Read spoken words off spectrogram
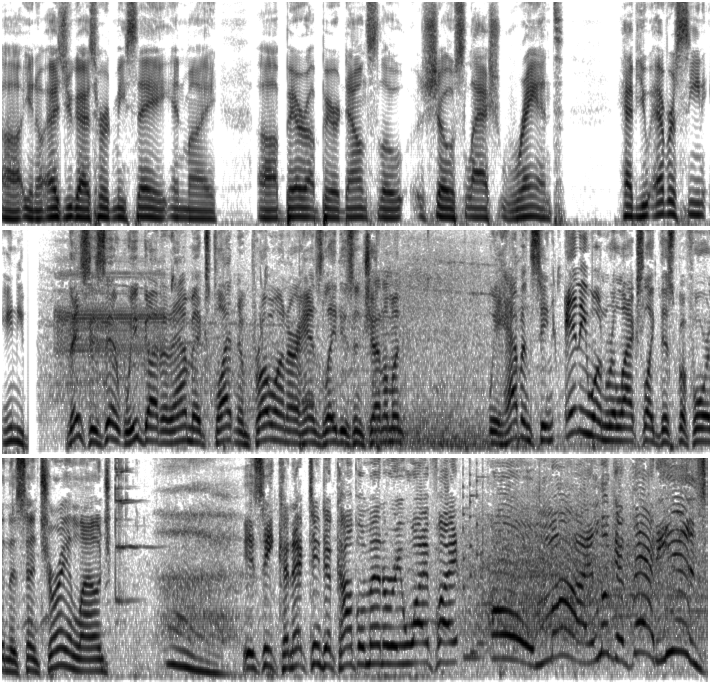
uh, you know, as you guys heard me say in my uh, Bear Up, Bear Down slow show slash rant, have you ever seen any? This is it. We've got an Amex Platinum Pro on our hands, ladies and gentlemen. We haven't seen anyone relax like this before in the Centurion Lounge. Is he connecting to complimentary Wi Fi? Oh my, look at that, he is!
